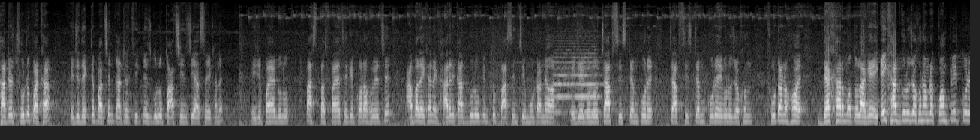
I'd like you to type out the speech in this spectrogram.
খাটের ছোট পাখা। এই যে দেখতে পাচ্ছেন, কাঠের থিকনেসগুলো পাঁচ ইঞ্চি আছে এখানে। এই যে পায়াগুলো পাঁচ পাঁচ পায়া থেকে করা হয়েছে। আবার এখানে ঘাড়ের কাঠগুলো কিন্তু পাঁচ ইঞ্চি মোটা নেওয়া। এই যে এগুলো চাপ সিস্টেম করে, চাপ সিস্টেম করে এগুলো যখন ফোটানো হয়, দেখার মতো লাগে। এই খাটগুলো যখন আমরা কমপ্লিট করে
